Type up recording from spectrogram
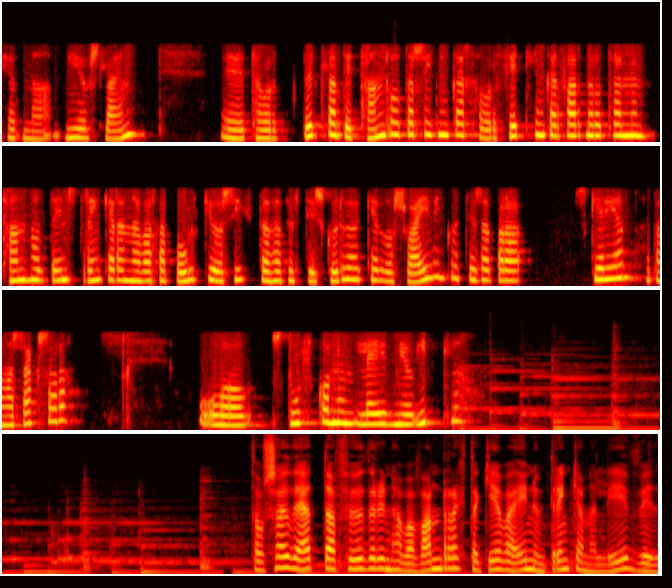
hérna mjög slæm. E, það voru byllandi tannrótarsýkningar, það voru fyllingar farnar á tannum, tannhold eins drengjarana var það bólki og síkt að það þurfti skurðagerð og svæfingu til þess að bara skerja hann, þetta var sex ára. Og stúlkonum leið mjög illa Þá sagði Edda að föðurinn hafa vannrægt að gefa einum drengjana liv við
